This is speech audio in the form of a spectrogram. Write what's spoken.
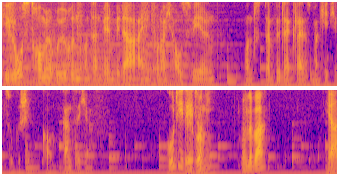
die Lostrommel rühren und dann werden wir da einen von euch auswählen und dann wird er ein kleines Paketchen zugeschickt bekommen. Ganz sicher. Gute Idee, Ja, gut. Tommy. Wunderbar. Ja,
